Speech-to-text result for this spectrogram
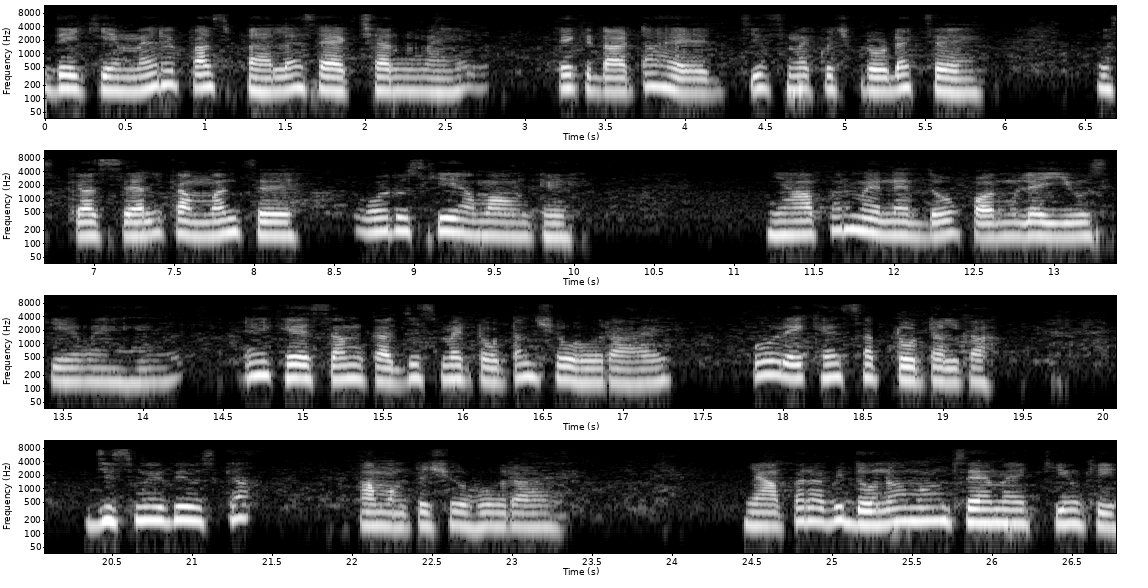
देखिए, मेरे पास पहले से एक्सेल में एक डाटा है जिसमें कुछ प्रोडक्ट्स हैं। उसका सेल का मंथ है और उसकी अमाउंट है। यहाँ पर मैंने दो फार्मूले यूज़ किए हुए हैं। एक है सम का, जिसमें टोटल शो हो रहा है, और एक है सब टोटल का, जिसमें भी उसका अमाउंट शो हो रहा है। यहाँ पर अभी दोनों अमाउंट सेम है, क्योंकि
